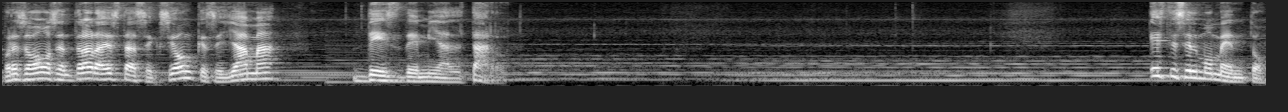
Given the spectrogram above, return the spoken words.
Por eso vamos a entrar a esta sección que se llama Desde mi altar. Este es el momento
